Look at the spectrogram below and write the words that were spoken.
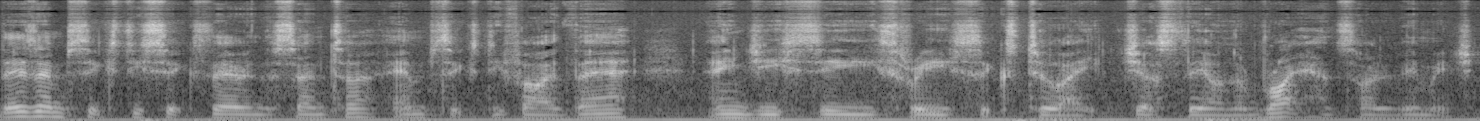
There's M66 there in the centre, M65 there, NGC 3628 just there on the right hand side of the image.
